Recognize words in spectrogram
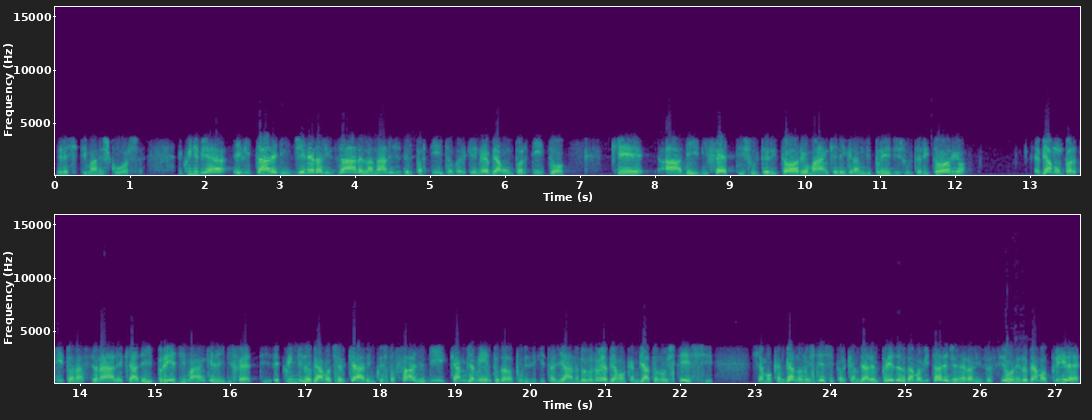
nelle settimane scorse. E quindi bisogna evitare di generalizzare l'analisi del partito, perché noi abbiamo un partito che ha dei difetti sul territorio ma anche dei grandi pregi sul territorio Abbiamo un partito nazionale che ha dei pregi ma anche dei difetti. E quindi dobbiamo cercare in questa fase di cambiamento della politica italiana dove noi abbiamo cambiato noi stessi, stiamo cambiando noi stessi per cambiare il paese, dobbiamo evitare generalizzazioni, dobbiamo aprire,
